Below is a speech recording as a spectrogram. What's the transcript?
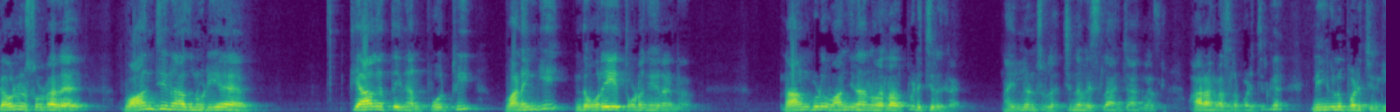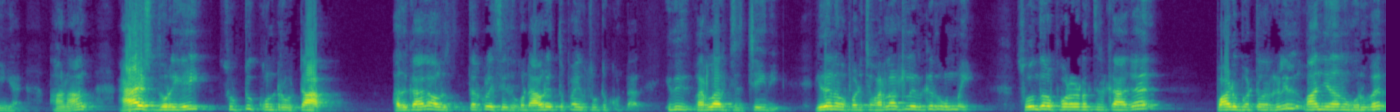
கவர்னர் சொல்கிறாரு வாஞ்சிநாதனுடைய தியாகத்தை நான் போற்றி வணங்கி இந்த உரையை தொடங்குகிறேன் என்றார் நான் கூட வாஞ்சிநாதன் வரலாறு படிச்சிருக்கிறேன். நான் இல்லைன்னு சொல்ல சின்ன வயசில் அஞ்சாம் கிளாஸ் ஆறாம் கிளாஸில் படிச்சிருக்கேன். நீங்களும் படிச்சிருக்கீங்க. ஆனால் ஆஷ் துறையை சுட்டு கொன்று விட்டார். அதுக்காக அவர் தற்கொலை செய்து கொண்டார். அவரே துப்பாக்கியில் சுட்டு கொண்டார். இது வரலாற்று செய்தி. இதை நம்ம படித்தோம் வரலாற்றில் இருக்கிறது உண்மை. சுதந்திர போராட்டத்திற்காக பாடுபட்டவர்களில் வாஞ்சிநாதன் ஒருவர்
